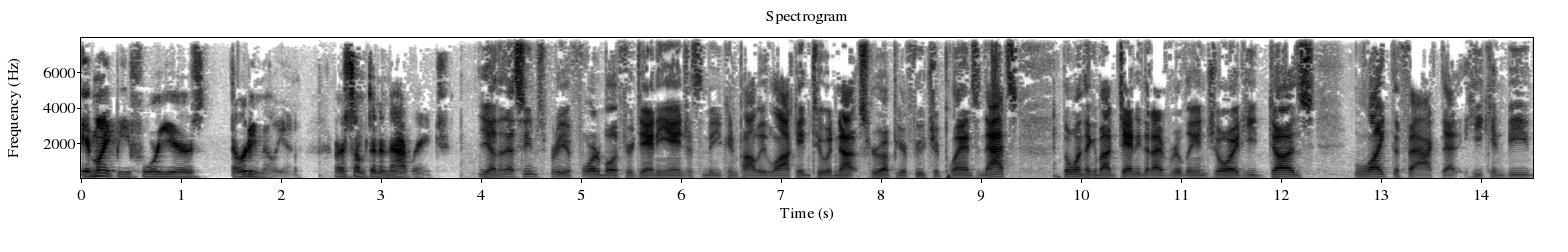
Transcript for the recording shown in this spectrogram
it might be four years, thirty million or something in that range. Yeah, then that seems pretty affordable if you're Danny Ainge. It's something you can probably lock into and not screw up your future plans. And that's the one thing about Danny that I've really enjoyed. He does like the fact that he can be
